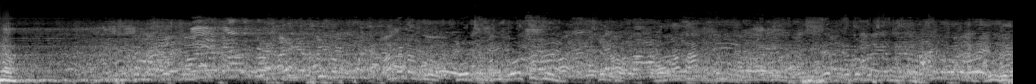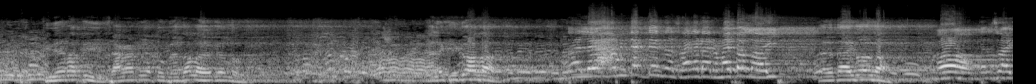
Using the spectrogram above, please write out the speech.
হ্যাঁ। কিরে নাতি জায়গা নিয়ে তো বেজাল হয়ে গেল। তাহলে কি কথা তাহলে আমি দেখতে না জায়গাটার মাইপা লাই। তাহলে তাই কথা ও তাহলে যাই।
